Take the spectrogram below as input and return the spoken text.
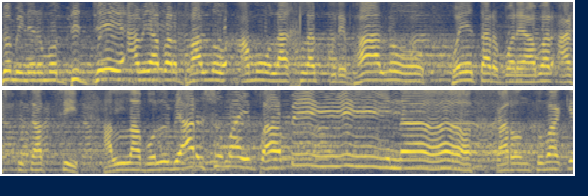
জমিনের মধ্যে যে আমি আবার ভালো আমল আখলাক করে, ভালো হয়ে তারপরে আবার আসতে চাচ্ছি। আল্লাহ বলবে আর সময় পাবি? না। কারণ তোমাকে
